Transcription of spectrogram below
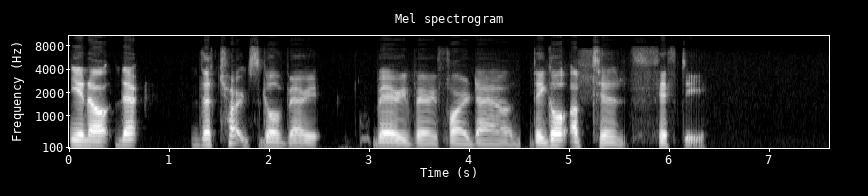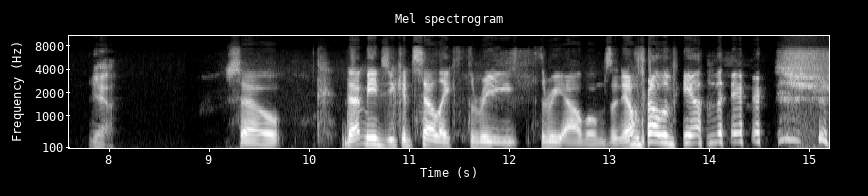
you know the the charts go very, very, very far down. They go up to fifty. Yeah. So that means you could sell like three three albums, and it'll probably be on there.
